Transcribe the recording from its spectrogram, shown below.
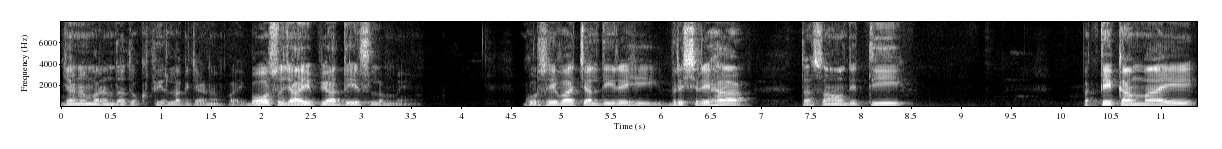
ਜਨਮ ਮਰਨ ਦਾ ਦੁੱਖ ਫੇਰ ਲੱਗ ਜਾਣਾ ਭਾਈ। ਬਹੁਤ ਸਜਾਈ ਪਿਆ ਦੇਸ ਲੰਮੇ। ਗੁਰਸੇਵਾ ਚਲਦੀ ਰਹੀ, ਬ੍ਰਿਸ਼ ਰਿਹਾ, ਤਾਂ ਸੌਂ ਦਿੱਤੀ। ਪੱਤੇ ਕੰਮ ਆਏ,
